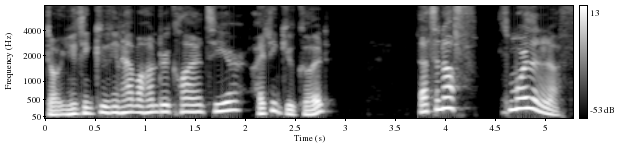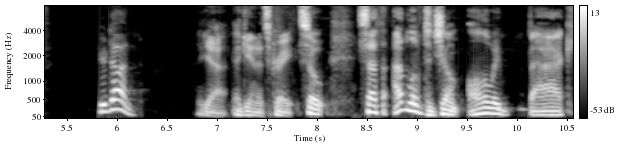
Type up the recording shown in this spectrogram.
don't you think you can have 100 clients a year? I think you could. That's enough. It's more than enough. You're done. Yeah, again, it's great. So, Seth, I'd love to jump all the way back,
